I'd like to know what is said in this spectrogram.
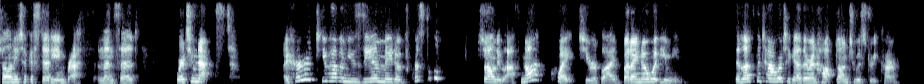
Shalini took a steadying breath and then said, Where to next? I heard you have a museum made of crystal? Shalini laughed. Not quite, she replied, but I know what you mean. They left the tower together and hopped onto a streetcar.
